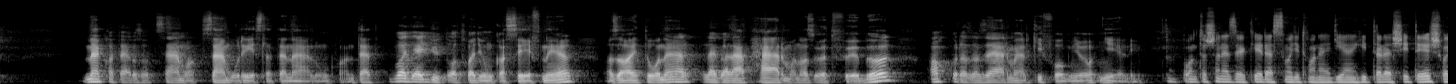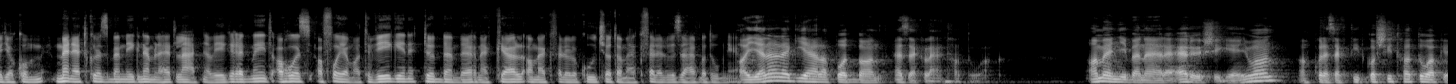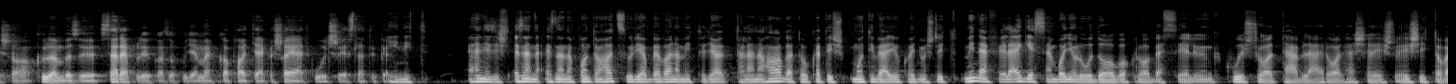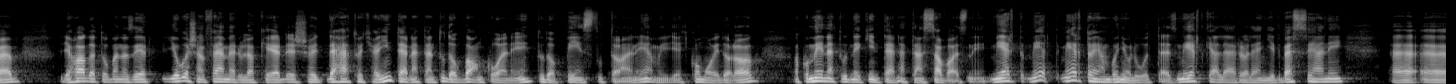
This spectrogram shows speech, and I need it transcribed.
meghatározott száma, számú részleten nálunk van. Tehát vagy együtt ott vagyunk a széfnél, az ajtónál, legalább hárman az öt főből, akkor az az ár már ki fog nyílni. Pontosan ezért kérdeztem, hogy itt van egy ilyen hitelesítés, hogy akkor menet közben még nem lehet látni a végeredményt, ahhoz a folyamat végén több embernek kell a megfelelő kulcsot a megfelelő zárba dugni. A jelenlegi állapotban ezek láthatóak. Amennyiben erre erős igény van, akkor ezek titkosíthatóak, és a különböző szereplők azok ugye megkaphatják a saját kulcsrészletüket. Én itt Elnézést, ezen, ezen a ponton hadd szúrjak be valamit, hogy a, talán a hallgatókat is motiváljuk, hogy most itt mindenféle egészen bonyolult dolgokról beszélünk, kulcsról, tábláról, heselésről, és így tovább. Hogy a hallgatóban azért jogosan felmerül a kérdés, hogy de hát, hogyha interneten tudok bankolni, tudok pénzt utalni, ami ugye egy komoly dolog, akkor miért ne tudnék interneten szavazni? Miért, miért, miért olyan bonyolult ez? Miért kell erről ennyit beszélni?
